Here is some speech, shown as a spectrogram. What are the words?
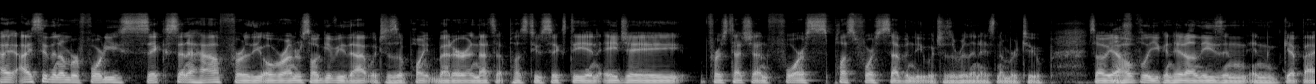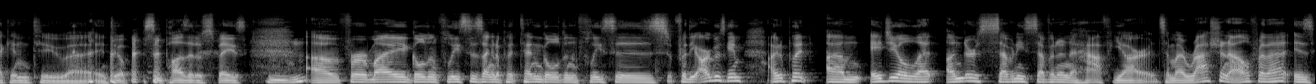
I, I see the number 46 and a half for the over under. So I'll give you that, which is a point better. And that's at plus 260. And AJ first touchdown force plus 470, which is a really nice number too. So yeah, hopefully you can hit on these and, and get back into uh, into a, some positive space. Mm-hmm. Um, for my golden fleeces, I'm going to put 10 golden fleeces. For the Argos game, I'm going to put um, AJ Ouellette under 77 and a half yards. And my rationale for that is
